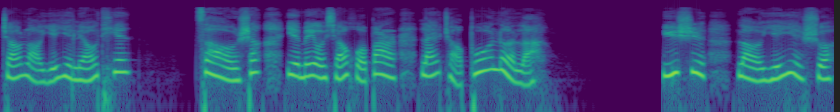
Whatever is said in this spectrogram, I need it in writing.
找老爷爷聊天，早上也没有小伙伴来找波乐了。于是老爷爷说：“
